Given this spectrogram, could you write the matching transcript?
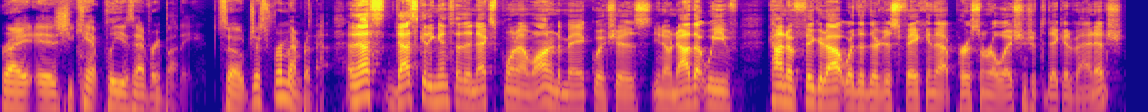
right? Is you can't please everybody. So just remember that. And that's that's getting into the next point I wanted to make, which is you know now that we've kind of figured out whether they're just faking that personal relationship to take advantage,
